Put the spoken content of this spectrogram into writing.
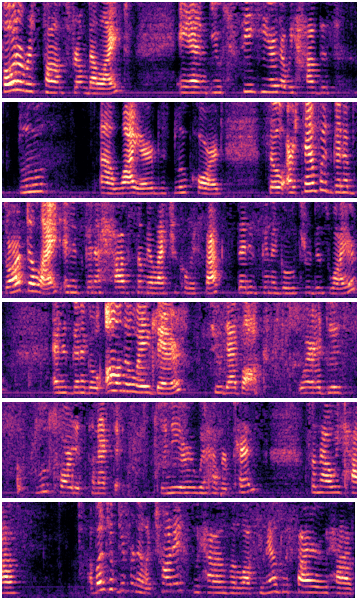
photo response from the light. And you see here that we have this blue uh, wire, this blue cord. So our sample is gonna absorb the light and it's gonna have some electrical effects that is gonna go through this wire and it's gonna go all the way there to that box where this blue cord is connected. So here we have our pens. So now we have a bunch of different electronics. We have a lock-in amplifier, we have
